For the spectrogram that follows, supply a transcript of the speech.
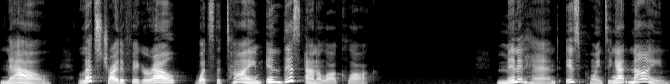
Now, let's try to figure out what's the time in this analog clock. Minute hand is pointing at 9.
